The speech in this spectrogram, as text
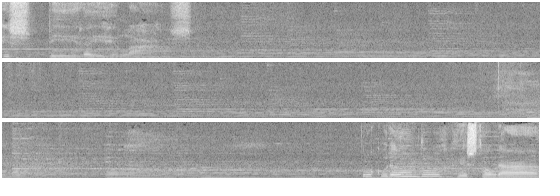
Respira e relaxa. Procurando restaurar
